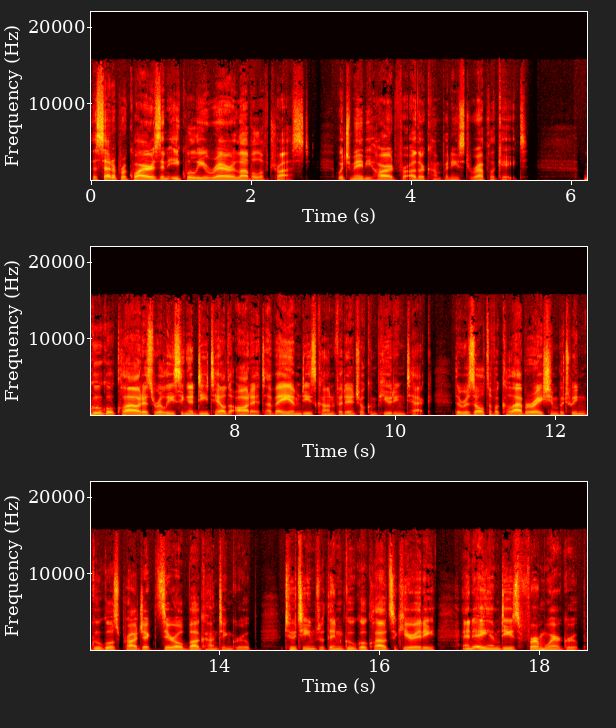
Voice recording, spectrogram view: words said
The setup requires an equally rare level of trust, which may be hard for other companies to replicate. Google Cloud is releasing a detailed audit of AMD's confidential computing tech, the result of a collaboration between Google's Project Zero Bug Hunting Group, two teams within Google Cloud Security, and AMD's Firmware Group.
